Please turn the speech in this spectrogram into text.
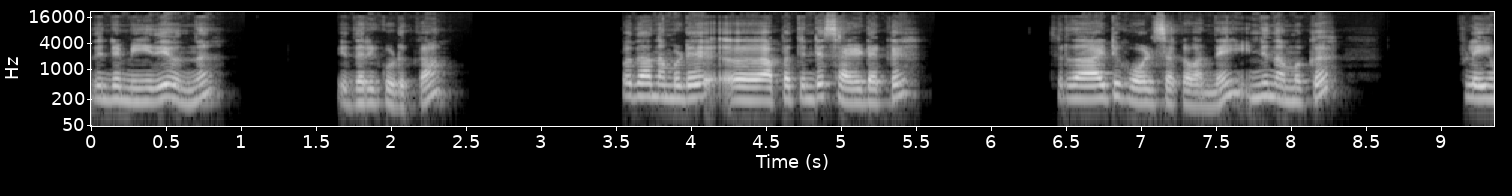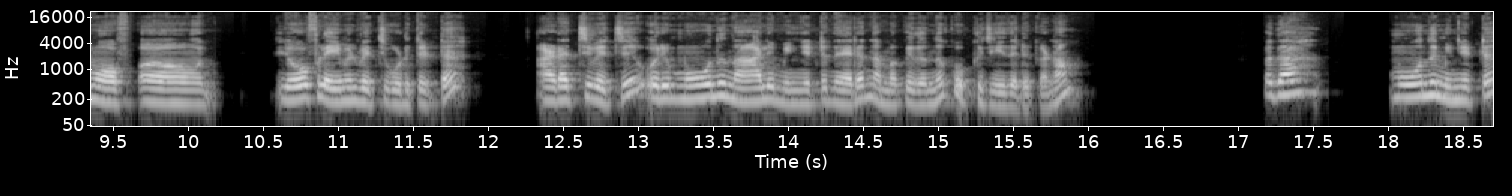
ഇതിന്റെ മീതെ ഒന്ന് വിതറി കൊടുക്കാം അപ്പോൾ അതാ നമ്മുടെ അപ്പത്തിന്റെ സൈഡൊക്കെ ചെറുതായിട്ട് ഹോൾസൊക്കെ വന്നേ. ഇനി നമുക്ക് ഫ്ലെയിം ഓഫ് ലോ ഫ്ലെയിമിൽ വെച്ച് കൊടുത്തിട്ട് അടച്ച് വെച്ച് ഒരു മൂന്ന് നാല് മിനിറ്റ് നേരം നമുക്കിതൊന്ന് കുക്ക് ചെയ്തെടുക്കണം. അപ്പോൾ ഇതാ മൂന്ന് മിനിറ്റ്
